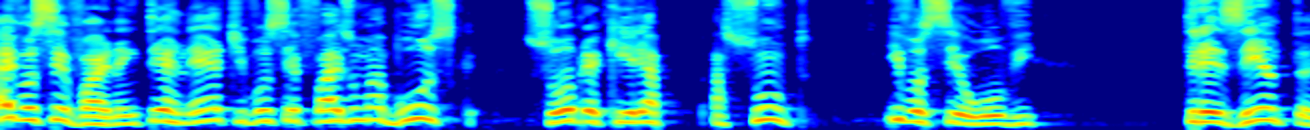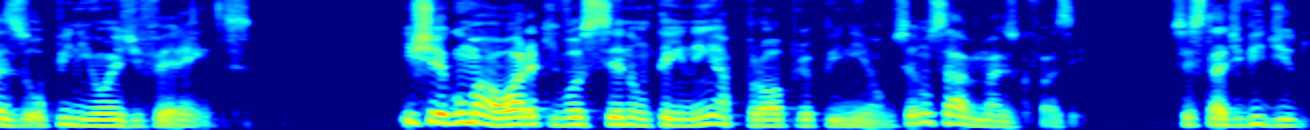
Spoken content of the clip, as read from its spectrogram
Aí você vai na internet e você faz uma busca sobre aquele assunto e você ouve 300 opiniões diferentes. E chega uma hora que você não tem nem a própria opinião. Você não sabe mais o que fazer. Você está dividido.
